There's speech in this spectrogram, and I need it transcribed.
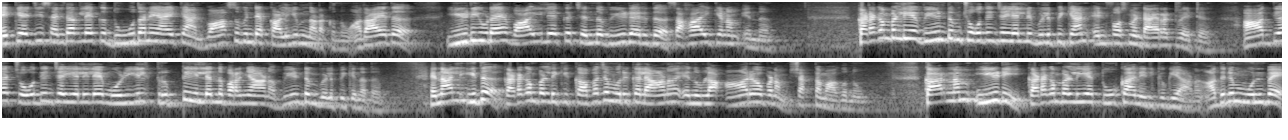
എ കെ ജി സെന്ററിലേക്ക് ദൂതനെ അയക്കാൻ വാസുവിന്റെ കളിയും നടക്കുന്നു. അതായത് ഇ ഡിയുടെ വായിലേക്ക് ചെന്ന് വീഴരുത് സഹായിക്കണം എന്ന്. കടകംപള്ളിയെ വീണ്ടും ചോദ്യം ചെയ്യലിന് വിളിപ്പിക്കാൻ എൻഫോഴ്സ്മെന്റ് ഡയറക്ടറേറ്റ്. ആദ്യ ചോദ്യം ചെയ്യലിലെ മൊഴിയിൽ തൃപ്തിയില്ലെന്ന് പറഞ്ഞാണ് വീണ്ടും വിളിപ്പിക്കുന്നത്. എന്നാൽ ഇത് കടകംപള്ളിക്ക് കവചമൊരുക്കലാണ് എന്നുള്ള ആരോപണം ശക്തമാകുന്നു. കാരണം ഇ ഡി കടകംപള്ളിയെ തൂക്കാനിരിക്കുകയാണ്. അതിനു മുൻപേ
